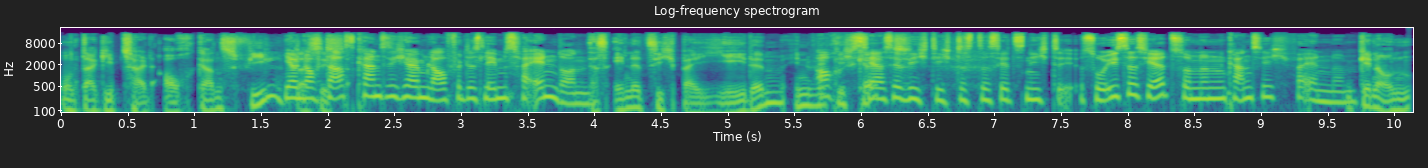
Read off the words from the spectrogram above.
Und da gibt's halt auch ganz viel. Ja, und das auch das kann sich ja im Laufe des Lebens verändern. Das ändert sich bei jedem in Wirklichkeit. Auch sehr, sehr wichtig, dass das jetzt nicht so ist es jetzt, sondern kann sich verändern. Genau,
